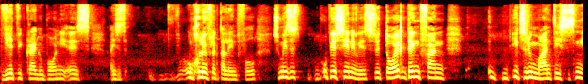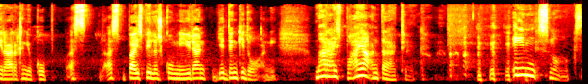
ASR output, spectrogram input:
Weet wie Craig Bonnie is. Hy's ongelooflik talentvol. So mense is op jou senuwees. So daai ding van iets romanties is nie regtig in jou kop as as byspelers kom nie. Jy dan jy dink jy daaraan nie maar hy's baie aantreklik. en snaaks.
